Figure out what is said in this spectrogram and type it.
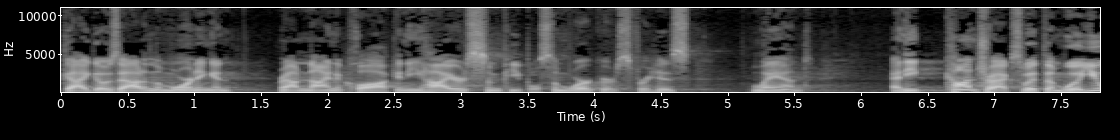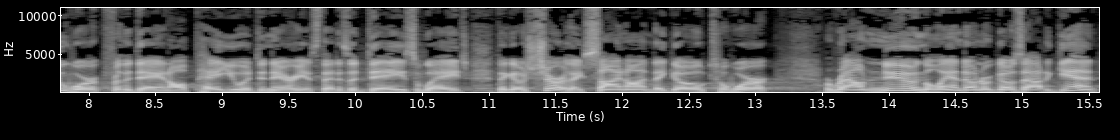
guy goes out in the morning and around nine o'clock and he hires some people, some workers for his land. And he contracts with them, Will you work for the day and I'll pay you a denarius? That is a day's wage. They go, Sure. They sign on, they go to work. Around noon, the landowner goes out again.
